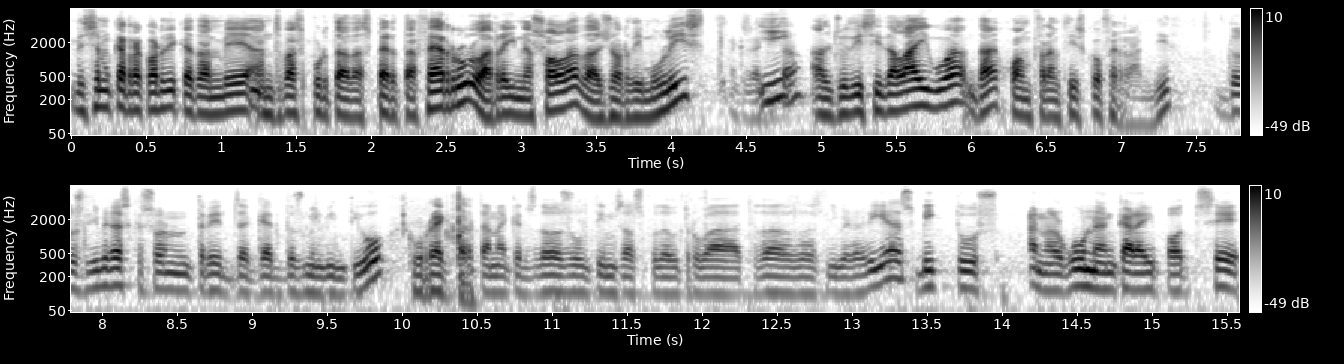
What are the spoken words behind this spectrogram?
Deixa'm que recordi que també ens vas portar Desperta Ferro, La reina sola, de Jordi Molist, Exacte. i El judici de l'aigua, de Juan Francisco Ferrandiz. Dos llibres que són trets aquest 2021. Correcte. Per tant, aquests dos últims els podeu trobar a totes les llibreries. Victus, en alguna encara hi pot ser,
